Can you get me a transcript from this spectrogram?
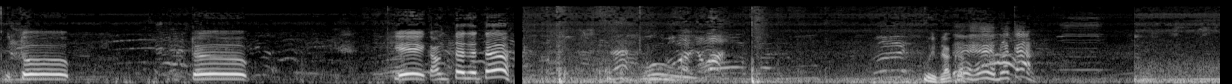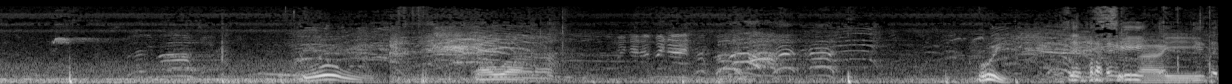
Tutup. Tutup. Okey, counter satu. Ui, belakang. Eh, eh, belakang. Ui. Você vai.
